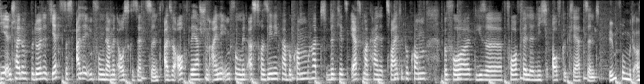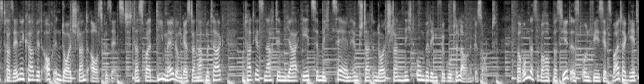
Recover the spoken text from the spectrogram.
Die Entscheidung bedeutet jetzt, dass alle Impfungen damit ausgesetzt sind. Also auch wer schon eine Impfung mit AstraZeneca bekommen hat, wird jetzt erstmal keine zweite bekommen, bevor diese Vorfälle nicht aufgeklärt sind. Impfung mit AstraZeneca wird auch in Deutschland ausgesetzt. Das war die Meldung gestern Nachmittag und hat jetzt nach dem Jahr eh ziemlich zähen Impfstadt in Deutschland nicht unbedingt für gute Laune gesorgt. Warum das überhaupt passiert ist und wie es jetzt weitergeht,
